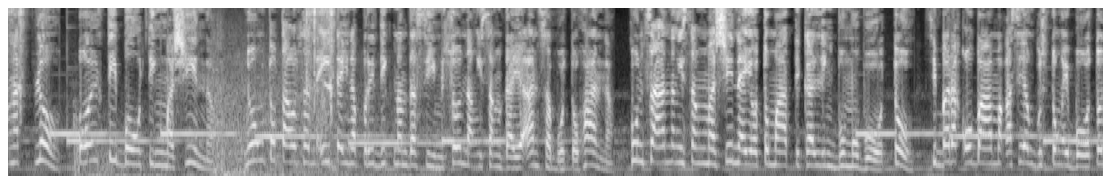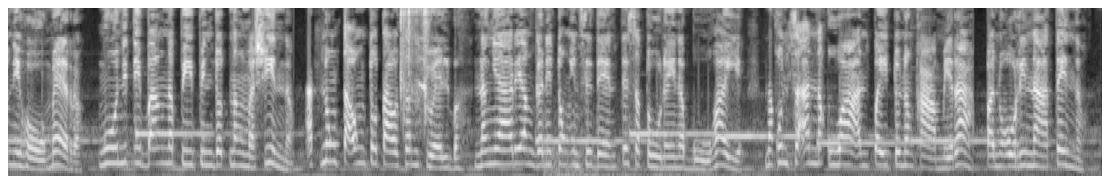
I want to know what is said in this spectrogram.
Pangatlo, faulty voting machine. Noong 2008 ay napredict ng The Simpson ang isang dayaan sa botohan kung saan ang isang machine ay automatically bumuboto. Si Barack Obama kasi ang gustong iboto ni Homer, ngunit iba ang napipindot ng machine. At noong taong 2012, nangyari ang ganitong insidente sa tunay na buhay na kung saan nakuhaan pa ito ng kamera. Panoorin natin.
